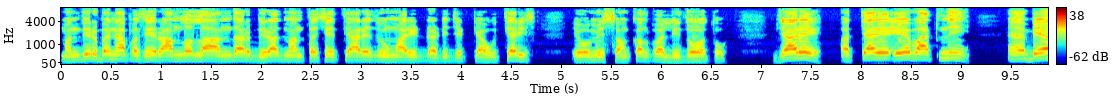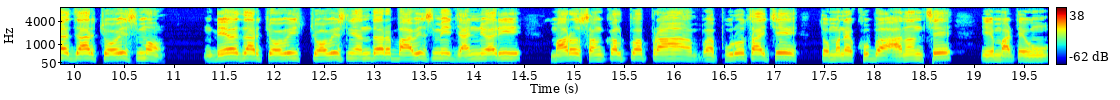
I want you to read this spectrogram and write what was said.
મંદિર બન્યા પછી રામલલ્લા અંદર બિરાજમાન થશે, ત્યારે જ હું મારી દઢી જટ્યા ઉતારીશ એવો મેં સંકલ્પ લીધો હતો. જ્યારે અત્યારે એ વાતની બે હજાર ચોવીસમાં, બે હજાર ચોવીસ, ચોવીસની અંદર બાવીસમી જાન્યુઆરી મારો સંકલ્પ પ્રા પૂરો થાય છે, તો મને ખૂબ આનંદ છે. એ માટે હું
